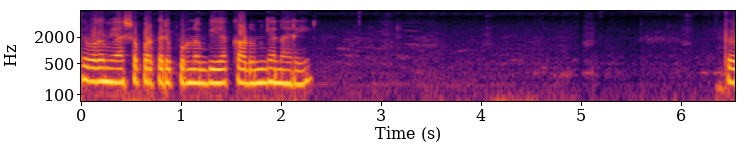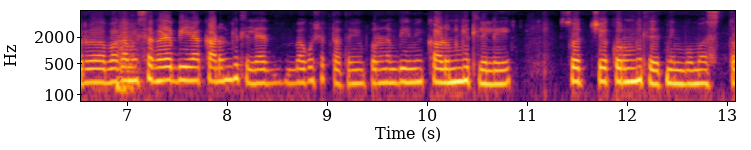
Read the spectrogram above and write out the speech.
तर बघा मी अशा प्रकारे पूर्ण बिया काढून घेणार आहे. तर बघा मी सगळ्या बिया काढून घेतलेल्या आहेत. बघू शकता तुम्ही पूर्ण बी मी काढून घेतलेले स्वच्छ करून घेतले आहेत निंबू मस्त.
